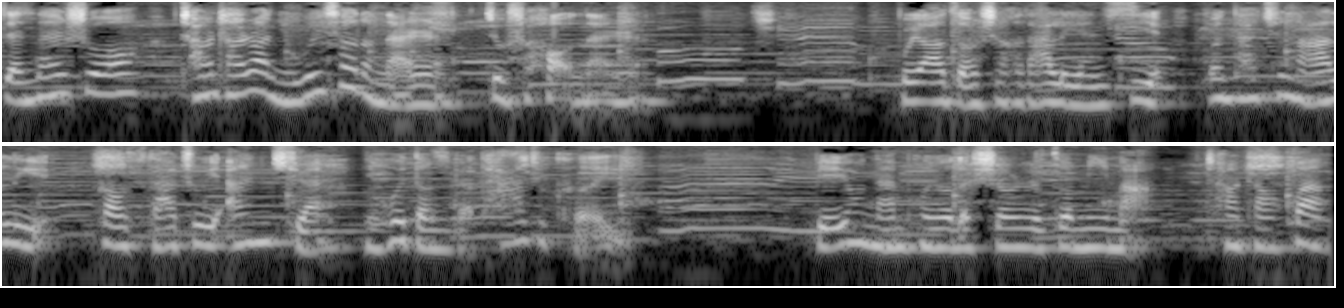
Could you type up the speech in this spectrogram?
简单说，常常让你微笑的男人就是好男人。不要总是和他联系，问他去哪里，告诉他注意安全，你会等着他就可以。别用男朋友的生日做密码，常常换，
